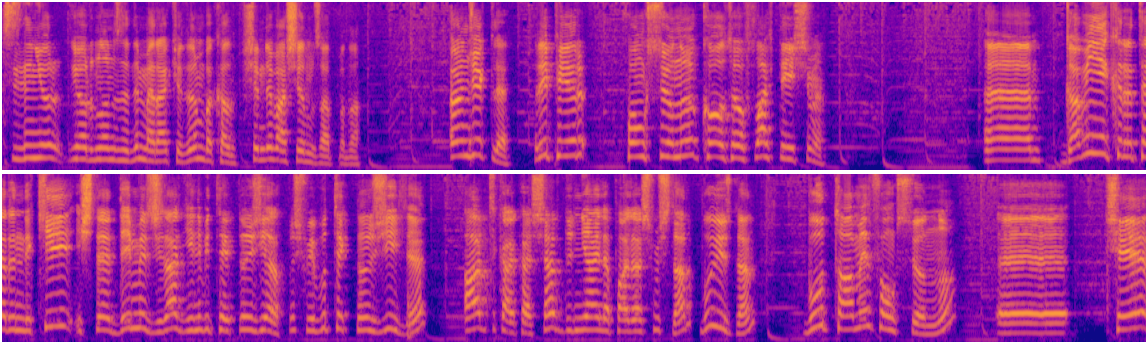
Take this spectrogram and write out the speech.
Sizin yor- yorumlarınızı da merak ediyorum bakalım. Şimdi başlayalım uzatmadan. Öncelikle Repair fonksiyonu Quality of Life değişimi. Ee, Gavinia kriterindeki işte demirciler yeni bir teknoloji yaratmış ve bu teknolojiyle artık arkadaşlar dünya ile paylaşmışlar. Bu yüzden bu tamir fonksiyonunu ee, şeye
